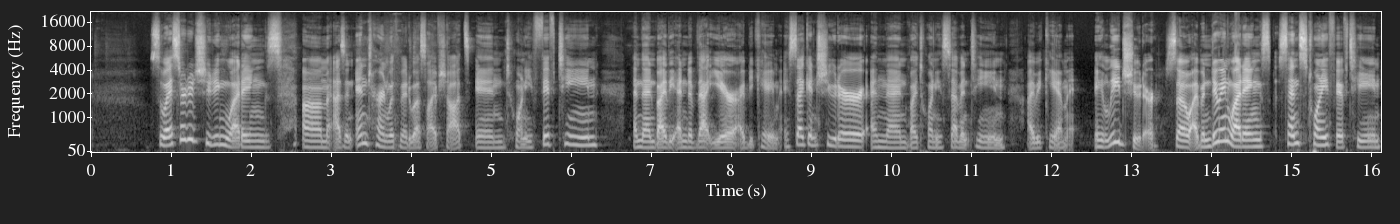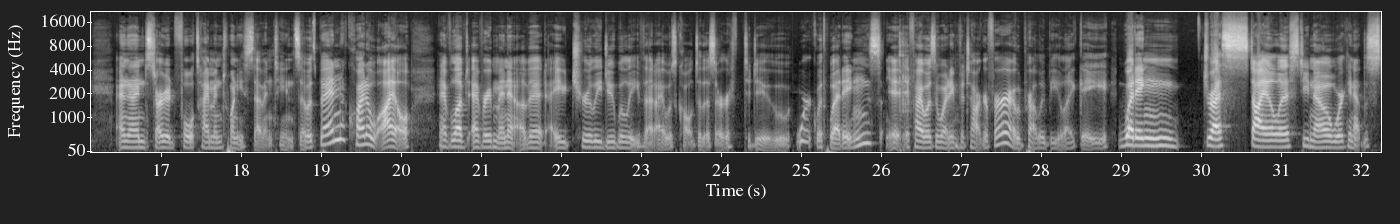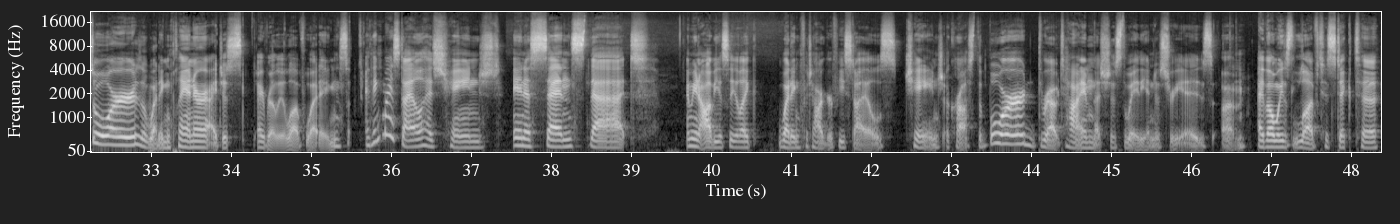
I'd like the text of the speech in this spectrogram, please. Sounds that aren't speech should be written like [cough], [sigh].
So I started shooting weddings um, as an intern with Midwest Live Shots in 2015. And then by the end of that year, I became a second shooter. And then by 2017, I became a lead shooter. So I've been doing weddings since 2015 and then started full time in 2017. So it's been quite a while and I've loved every minute of it. I truly do believe that I was called to this earth to do work with weddings. If I was a wedding photographer, I would probably be like a wedding dress stylist, you know, working at the stores, a wedding planner. I just, I really love weddings. I think my style has changed in a sense that, I mean, obviously, like wedding photography styles change across the board throughout time. That's just the way the industry is. Um, I've always loved to stick to,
